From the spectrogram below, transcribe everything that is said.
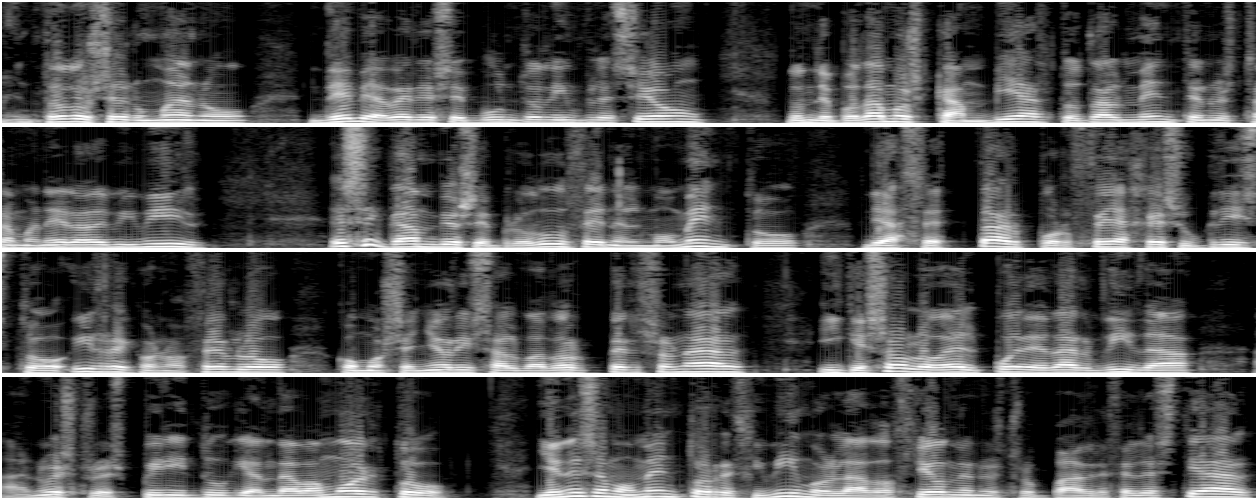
En todo ser humano debe haber ese punto de inflexión donde podamos cambiar totalmente nuestra manera de vivir. Ese cambio se produce en el momento de aceptar por fe a Jesucristo y reconocerlo como Señor y Salvador personal y que sólo Él puede dar vida a nuestro espíritu que andaba muerto. Y en ese momento recibimos la adopción de nuestro Padre Celestial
